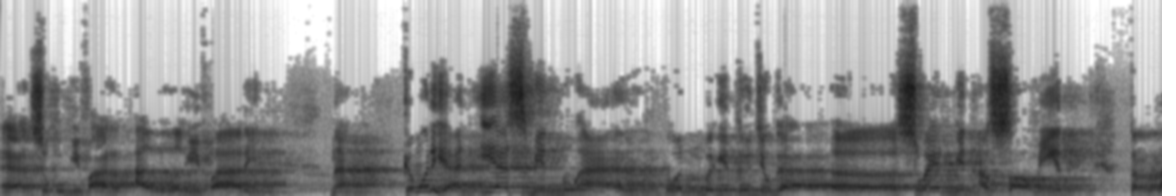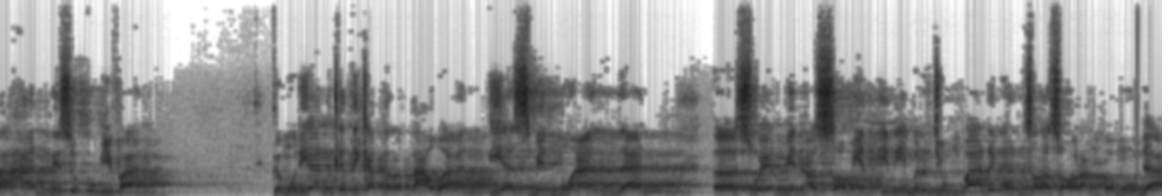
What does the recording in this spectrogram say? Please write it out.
Ya, suku Gifar, Al-Ghifari. Nah, kemudian Iyas bin Mu'ad pun begitu juga uh, Suaid bin As-Samit tertahan di suku Gifar. Kemudian ketika tertawan Iyas bin Mu'ad dan uh, Suwaid bin As-Samit ini berjumpa dengan salah seorang pemuda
